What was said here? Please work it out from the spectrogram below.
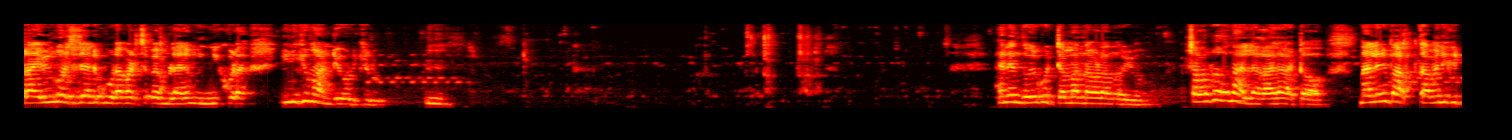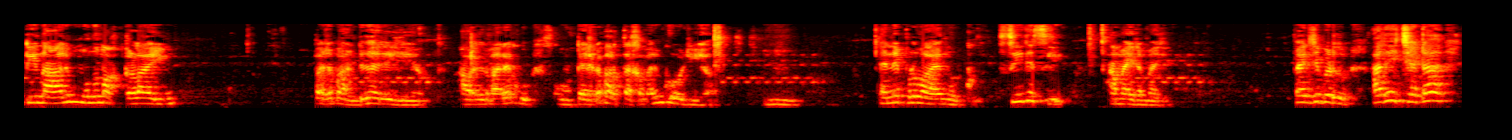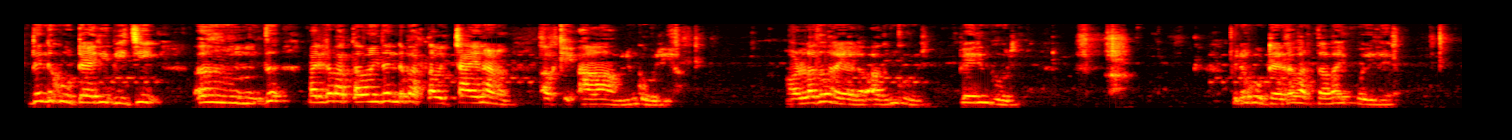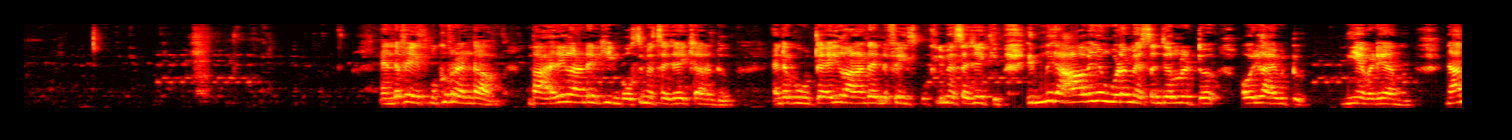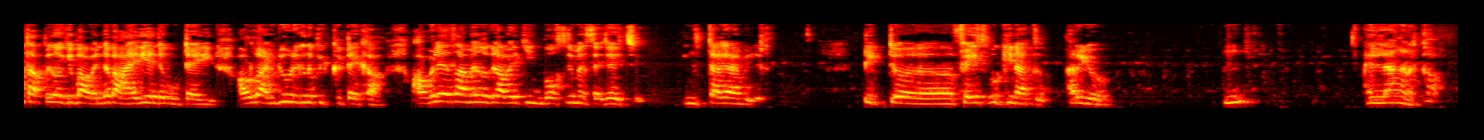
ഡ്രൈവിംഗ് പഠിച്ചിട്ട് എന്റെ കൂടെ പഠിച്ച പെമ്പിളാരെ മുന്നിൽ കൂടെ എനിക്ക് വണ്ടി ഓടിക്കണം. ഞാൻ എന്തോ ഒരു കുറ്റം പറഞ്ഞവളാന്നറിയോ? പക്ഷെ അവർക്ക് നല്ല കാലം കേട്ടോ നല്ലൊരു ഭർത്താവിന് കിട്ടി നാലും മൂന്നും മക്കളായും. പക്ഷെ പണ്ട് കാര്യമില്ല. അവന്മാരെ കൂട്ടുകാരുടെ ഭർത്താക്കന്മാരും കോഴിയാ. എന്നെ എപ്പോഴും വായ നോക്കും. സീരിയസ്ലി അമ്മായിരന്മാര് പരിചയപ്പെടുത്തും അതെ ചേട്ടാ ഇതെന്റെ കൂട്ടുകാരി വിജി ഇത് മരിയുടെ ഭർത്താവ് ഇതെന്റെ ഭർത്താവ് ചായനാണ് ഓക്കെ ആ അവനും കോരിയ. ഉള്ളത് പറയാലോ അതും കോഴി പേരും കോഴി പിന്നെ കൂട്ടുകാരുടെ ഭർത്താവായി പോയില്ലേ? എന്റെ ഫേസ്ബുക്ക് ഫ്രണ്ടാ ഭാര്യ കാണാണ്ട് എനിക്ക് ഇൻബോക്സ് മെസ്സേജ് അയക്കാറുണ്ട്. എന്റെ കൂട്ടുകാരി കാണാണ്ട് എന്റെ ഫേസ്ബുക്കിൽ മെസ്സേജ് അയക്കും. ഇന്ന് രാവിലെ കൂടെ മെസ്സഞ്ചറിൽ ഇട്ട് ഒരു ഹായ് വിട്ടു നീ എവിടെയാന്ന്? ഞാൻ തപ്പി നോക്കിയപ്പോ അവന്റെ ഭാര്യ എന്റെ കൂട്ടുകാരി. അവൾ വണ്ടി ഓടിക്കുന്ന പിക്ക് ഇട്ടേക്കാ. അവൾ ആ സമയം നോക്കി അവർക്ക് ഇൻബോക്സിൽ മെസ്സേജ് അയച്ചു. ഇൻസ്റ്റാഗ്രാമിൽ ടിക്ടോ ഫേസ്ബുക്കിനകത്ത് അറിയോ? എല്ലാം കണക്കാം.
